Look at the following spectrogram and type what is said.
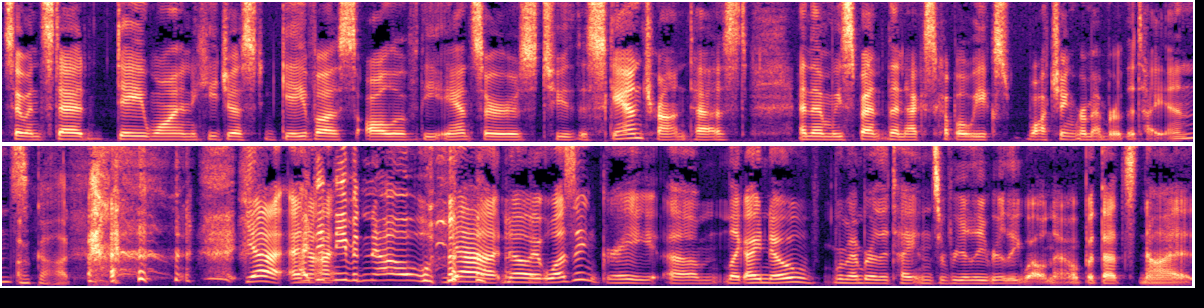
So instead, day one, he just gave us all of the answers to the Scantron test, and then we spent the next couple weeks watching Remember the Titans. Oh God. yeah, I didn't I, even know. yeah, no, it wasn't great. Um, like I know Remember the Titans really, really well now, but that's not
